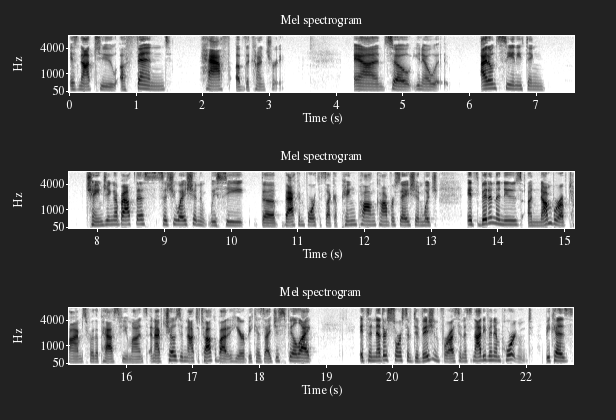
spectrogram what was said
is not to offend half of the country And so, you know, I don't see anything changing about this situation. We see the back and forth. It's like a ping pong conversation, which it's been in the news a number of times for the past few months. And I've chosen not to talk about it here because I just feel like it's another source of division for us. And it's not even important because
